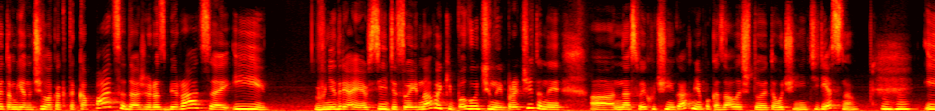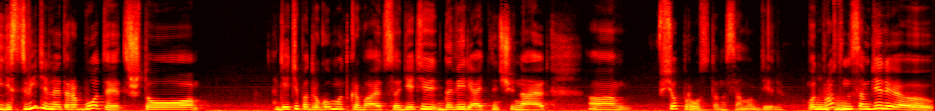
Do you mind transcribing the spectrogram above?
в этом я начала как-то копаться, даже разбираться и внедряя все эти свои навыки, полученные, прочитанные а, на своих учениках, мне показалось, что это очень интересно. Угу. И действительно это работает, что дети по-другому открываются, дети доверять начинают. А, все просто на самом деле. Вот угу. просто на самом деле э,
